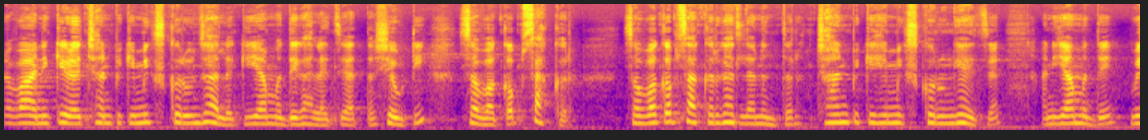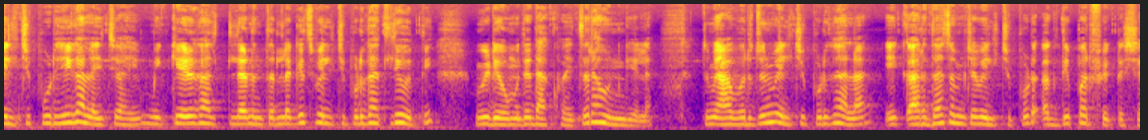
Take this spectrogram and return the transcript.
रवा आणि केळं छानपैकी मिक्स करून झालं की यामध्ये घालायचे आता शेवटी सव्वा कप साखर. सव्वा कप साखर घातल्यानंतर छानपैकी हे मिक्स करून घ्यायचं आहे आणि यामध्ये वेलची पूडही घालायची आहे. मी केळ घातल्यानंतर लगेच वेलची पूड घातली होती. व्हिडिओमध्ये दाखवायचं राहून गेलं. तुम्ही आवर्जून वेलची पूड घाला. एक अर्धा चमचा वेलची पूड अगदी परफेक्ट अशी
